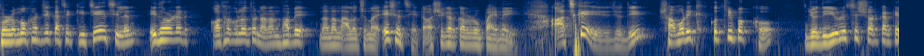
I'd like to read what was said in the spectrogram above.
প্রণব মুখার্জির কাছে কী চেয়েছিলেন, এই ধরনের কথাগুলো তো নানানভাবে নানান আলোচনায় এসেছে, এটা অস্বীকার করার উপায় নেই। আজকে যদি সামরিক কর্তৃপক্ষ, যদি ইউনিসেফ সরকারকে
